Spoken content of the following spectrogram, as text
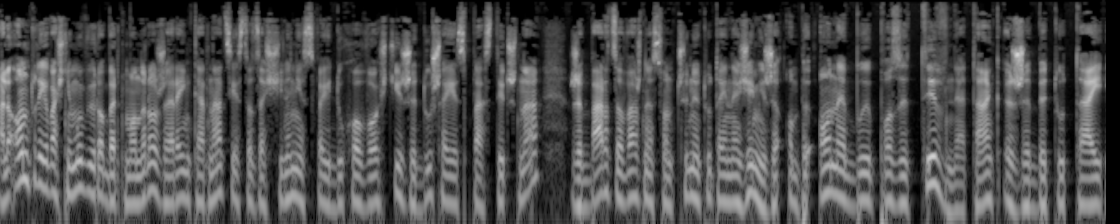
ale on tutaj właśnie mówił, Robert Monroe, że reinkarnacja jest to zasilenie swojej duchowości, że dusza jest plastyczna, że bardzo ważne są czyny tutaj na ziemi, że oby one były pozytywne, tak, żeby tutaj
